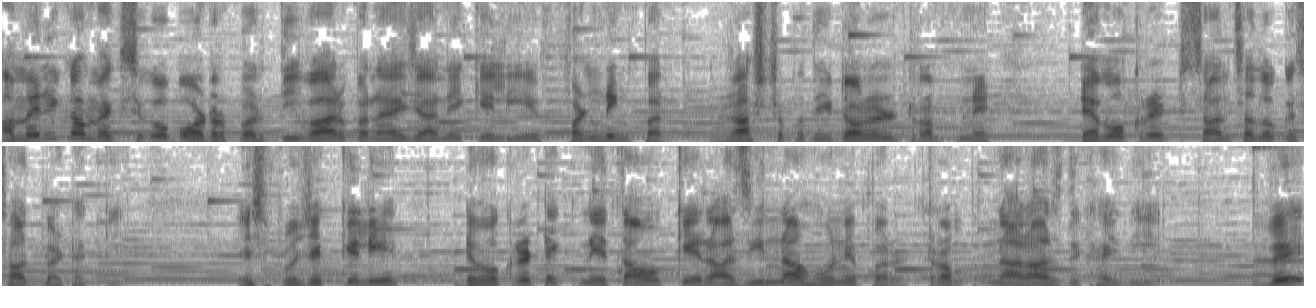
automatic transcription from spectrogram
अमेरिका मेक्सिको बॉर्डर पर दीवार बनाए जाने के लिए फंडिंग पर राष्ट्रपति डोनाल्ड ट्रंप ने डेमोक्रेट सांसदों के साथ बैठक की। इस प्रोजेक्ट के लिए डेमोक्रेटिक नेताओं के राज़ी न होने पर ट्रंप नाराज़ दिखाई दिए। वे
